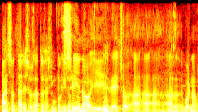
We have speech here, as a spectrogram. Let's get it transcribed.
para soltar esos datos así un poquito. Sí, no, y de hecho, a- a- a- bueno,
